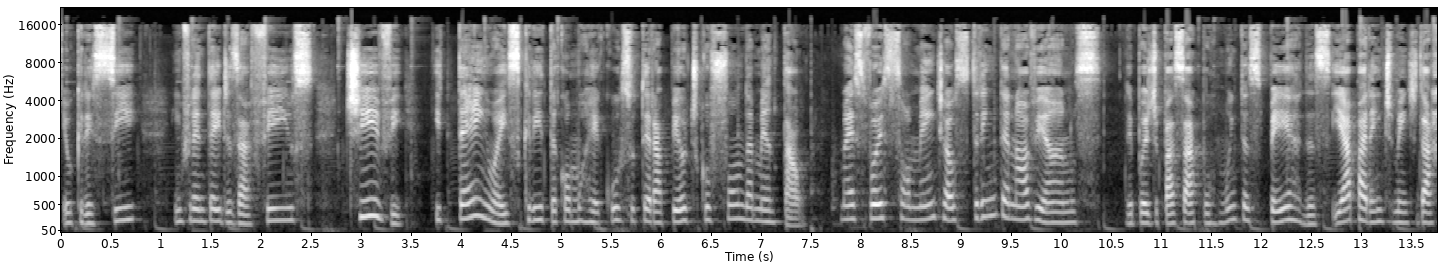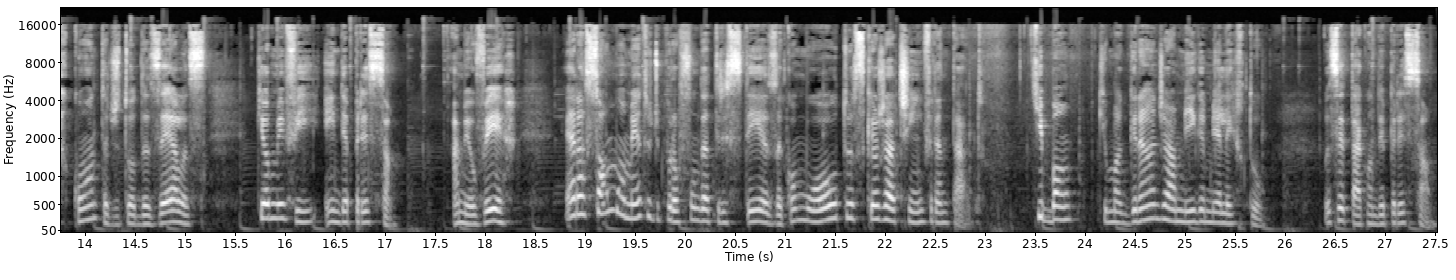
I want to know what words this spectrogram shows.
Eu cresci, enfrentei desafios, tive e tenho a escrita como recurso terapêutico fundamental. Mas foi somente aos 39 anos, depois de passar por muitas perdas e aparentemente dar conta de todas elas, que eu me vi em depressão. A meu ver, era só um momento de profunda tristeza, como outros que eu já tinha enfrentado. Que bom que uma grande amiga me alertou. Você está com depressão.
